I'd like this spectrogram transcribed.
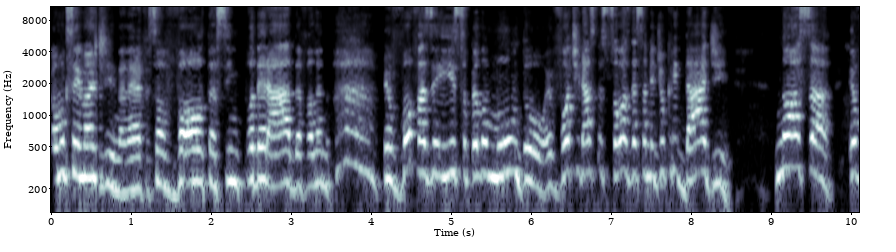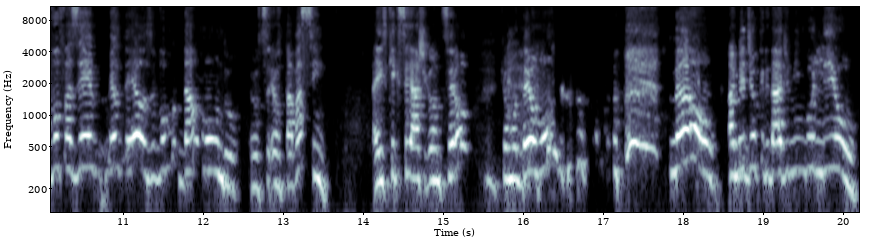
como que você imagina, né? A pessoa volta assim, empoderada, falando: ah, eu vou fazer isso pelo mundo, eu vou tirar as pessoas dessa mediocridade. Nossa, eu vou fazer, meu Deus, eu vou mudar o mundo. Eu, eu tava assim. Aí o que, que você acha que aconteceu? Que eu mudei o mundo? Não, a mediocridade me engoliu.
